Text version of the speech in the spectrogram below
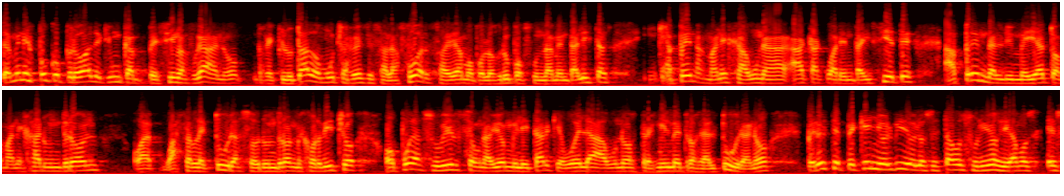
también es poco probable que un campesino afgano, reclutado muchas veces a la fuerza, digamos, por los grupos fundamentalistas, y que apenas maneja una AK-47, aprenda en lo inmediato a manejar un dron o a, hacer lecturas sobre un dron, mejor dicho, o pueda subirse a un avión militar que vuela a unos 3.000 metros de altura, ¿no? Pero este pequeño olvido de los Estados Unidos, digamos, es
